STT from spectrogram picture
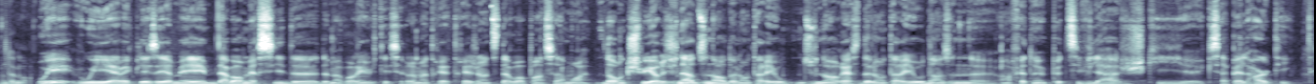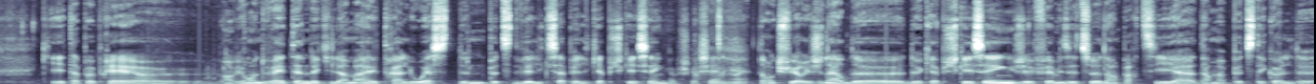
en deux mots Oui, oui, avec plaisir. Mais d'abord, merci de, m'avoir invité. C'est vraiment très, très gentil d'avoir pensé à moi. Donc, je suis originaire du nord de l'Ontario, du nord-est de l'Ontario, dans une, en fait, un petit village qui, qui s'appelle Harty qui est à peu près euh, environ une vingtaine de kilomètres à l'ouest d'une petite ville qui s'appelle Kapuskasing. Kapuskasing, oui. Donc, je suis originaire de, de Kapuskasing. J'ai fait mes études en partie à, dans ma petite école de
